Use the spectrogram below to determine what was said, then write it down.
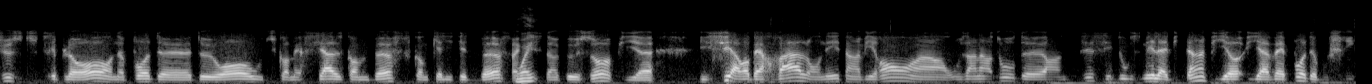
juste du triple A, on n'a pas de 2A ou du commercial comme bœuf, comme qualité de bœuf. Oui. C'est un peu ça. Puis euh, ici, à Robertval, on est environ en- aux alentours de entre 10 et 12 000 habitants, puis il n'y avait pas de boucherie.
